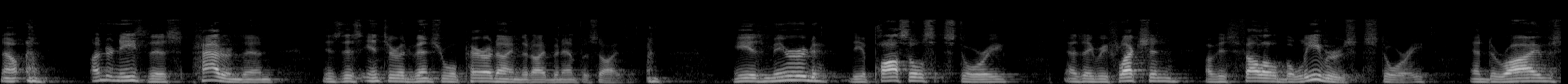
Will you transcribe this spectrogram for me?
Now, underneath this pattern then is this interadventual paradigm that I've been emphasizing. He has mirrored the apostles' story as a reflection of his fellow believers' story and derives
